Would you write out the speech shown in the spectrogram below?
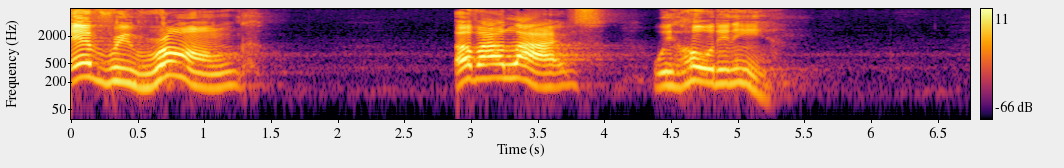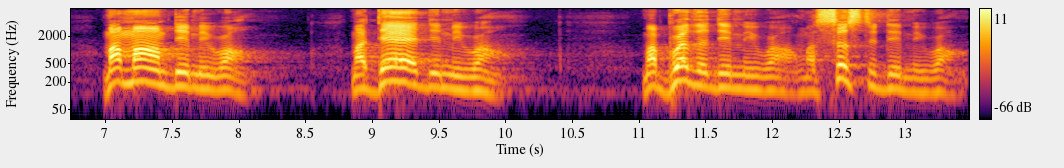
every wrong of our lives, we hold it in. My mom did me wrong. My dad did me wrong. My brother did me wrong. My sister did me wrong.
